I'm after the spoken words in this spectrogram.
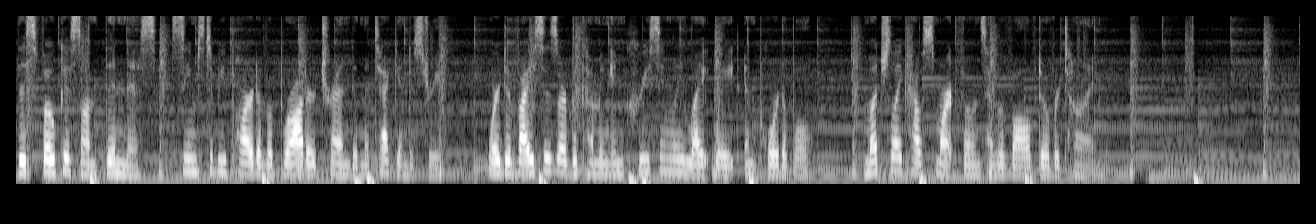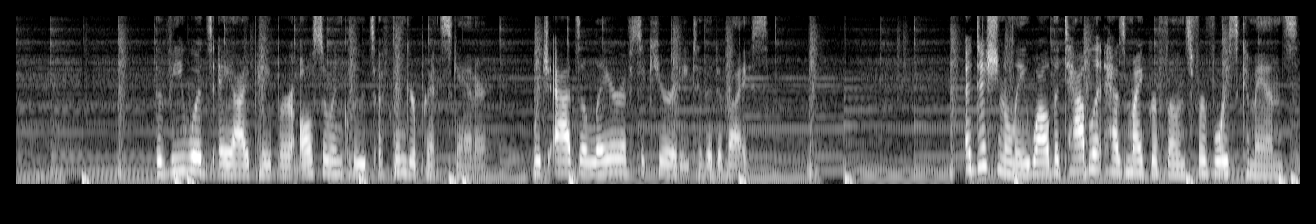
This focus on thinness seems to be part of a broader trend in the tech industry, where devices are becoming increasingly lightweight and portable, much like how smartphones have evolved over time. The Viwoods AI paper also includes a fingerprint scanner, which adds a layer of security to the device. Additionally, while the tablet has microphones for voice commands,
